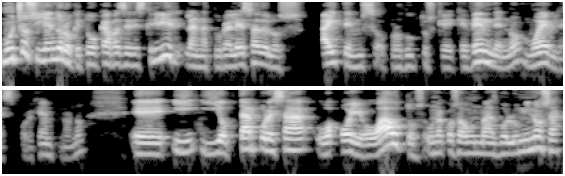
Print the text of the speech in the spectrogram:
muchos siguiendo lo que tú acabas de describir, la naturaleza de los items o productos que, venden, ¿no? Muebles, por ejemplo, ¿no? Eh, y, optar por esa, oye, o autos, una cosa aún más voluminosa,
